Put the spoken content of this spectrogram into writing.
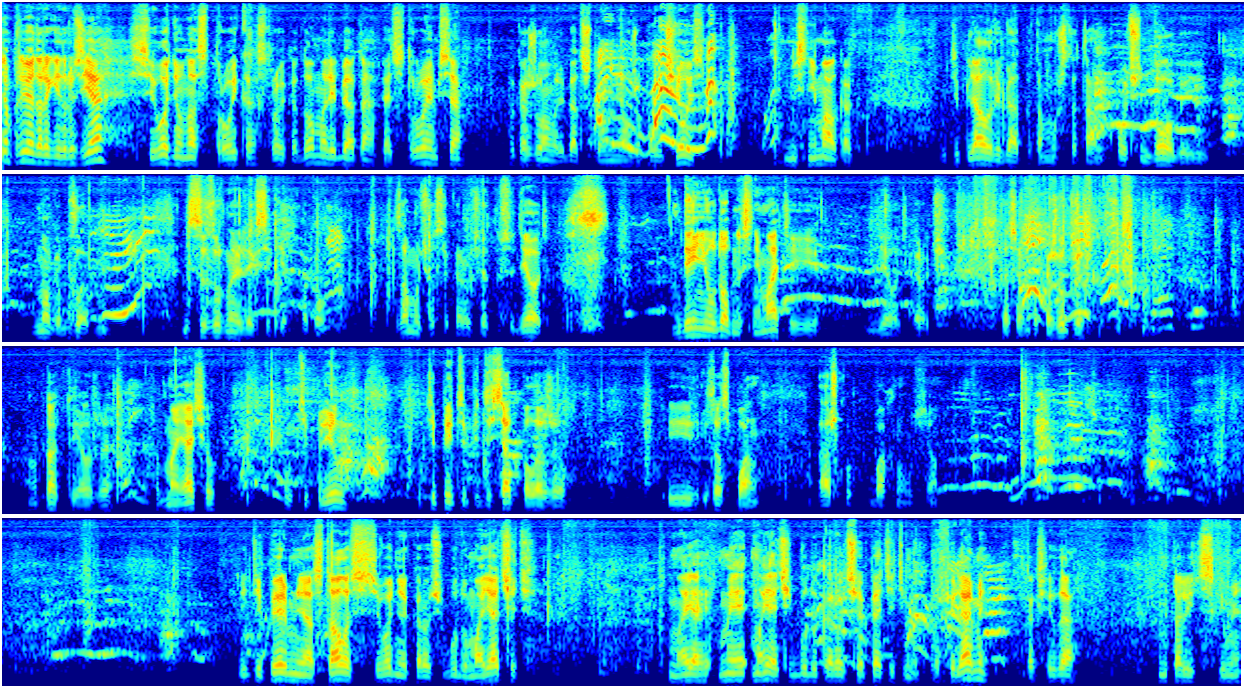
Всем привет, дорогие друзья! Сегодня у нас стройка, стройка дома, ребята. Опять строимся. Покажу вам, ребята, что у меня уже получилось. Не снимал, как утеплял, ребят, потому что там очень долго и много было нецензурной лексики, пока замучился, короче, это все делать. Да и неудобно снимать и делать, короче. Сейчас я вам покажу. Вот так-то я уже обмаячил, утеплил. Утеплитель 50 положил. И изоспан. Ашку бахнул все. И теперь мне осталось, сегодня, короче, буду маячить. Мая, маячить буду, короче, опять этими профилями, как всегда, металлическими.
